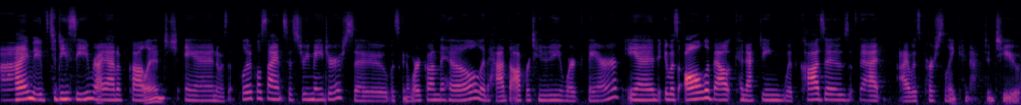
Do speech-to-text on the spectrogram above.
I moved to DC right out of college and was a political science history major. So was going to work on the Hill and had the opportunity to work there. And it was all about connecting with causes that I was personally connected to.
